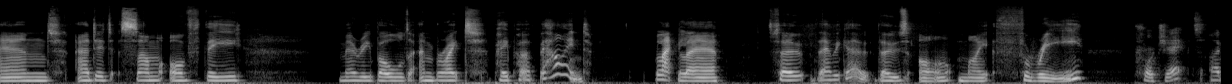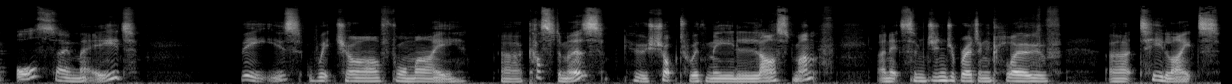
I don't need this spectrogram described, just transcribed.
and added some of the merry, bold and bright paper behind. Black layer, so there we go. Those are my three projects. I've also made these, which are for my uh, customers who shopped with me last month. And it's some gingerbread and clove uh, tea lights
